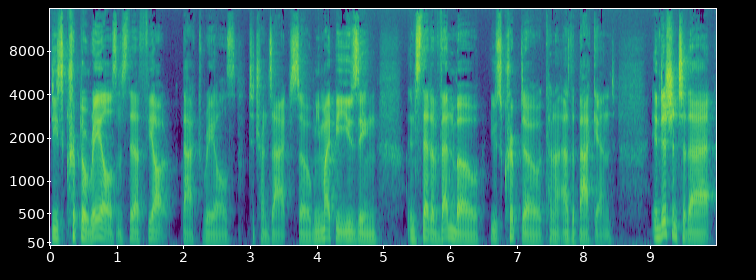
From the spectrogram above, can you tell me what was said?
these crypto rails instead of fiat-backed rails to transact. So we might be using instead of Venmo, use crypto kind of as the back end. In addition to that,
